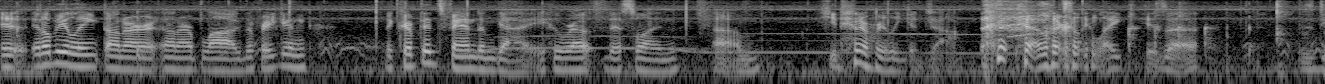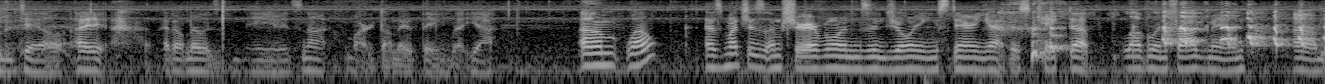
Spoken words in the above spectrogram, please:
it it'll be linked on our on our blog. The freaking the cryptids fandom guy who wrote this one. Um, he did a really good job. I really like his uh his detail. I I don't know his name. It's not marked on their thing, but yeah. Um. Well, as much as I'm sure everyone's enjoying staring at this caked up Loveland Frogman, um,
